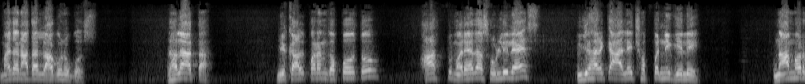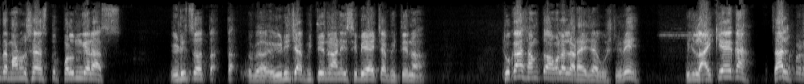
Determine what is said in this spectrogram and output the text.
माझ्या नादाला लागू नकोस. झाला आता. मी कालपर्यंत गप्प होतो. आज तू मर्यादा सोडलेली आहेस. तुझ्यासारखे आले छप्पन्नी गेले. नामर्द माणूस आहेस तू पळून गेलास. ईडीचं ईडीच्या भीतीनं आणि सीबीआयच्या भीतीनं. तू काय सांगतो आम्हाला लढायच्या गोष्टी रे? तुझी लायकी आहे का? चाल. पण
